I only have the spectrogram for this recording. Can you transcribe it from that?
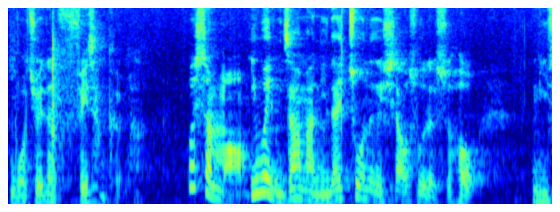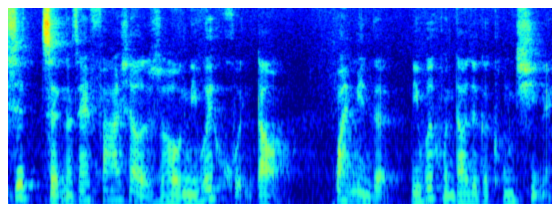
我觉得非常可怕。为什么？因为你知道吗？你在做那个酵素的时候，你是整个在发酵的时候，你会混到外面的，你会混到这个空气内。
